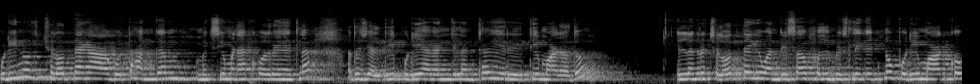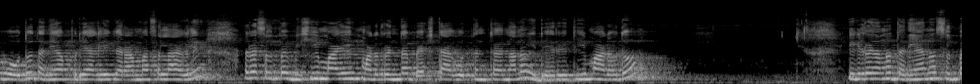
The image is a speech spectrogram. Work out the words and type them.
ಪುಡಿನೂ ಚಲೋತ್ನಾಗ ಆಗುತ್ತೆ. ಹಂಗೆ ಮಿಕ್ಸಿ ಮಾಡಕ್ಕೆ ಹೋದ್ರೆ ಏನೈತಿಲ್ಲ ಅದು ಜಲ್ದಿ ಪುಡಿ ಆಗಂಗಿಲ್ಲ ಅಂತ ಈ ರೀತಿ ಮಾಡೋದು. ಇಲ್ಲಾಂದ್ರೆ ಚಲೋತ್ನಾಗಿ ಒಂದು ದಿವಸ ಫುಲ್ ಬಿಸಿಲಿಗೆ ಇಟ್ಟು ಪುಡಿ ಮಾಡ್ಕೋಬೋದು. ಧನಿಯಾ ಪುಡಿ ಆಗಲಿ, ಗರಂ ಮಸಾಲ ಆಗಲಿ. ಅದರ ಸ್ವಲ್ಪ ಬಿಸಿ ಮಾಡಿ ಮಾಡೋದ್ರಿಂದ ಬೆಸ್ಟ್ ಆಗುತ್ತಂತ ನಾನು ಇದೇ ರೀತಿ ಮಾಡೋದು. ಈಗ ನಾನು ಧನಿಯಾನು ಸ್ವಲ್ಪ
